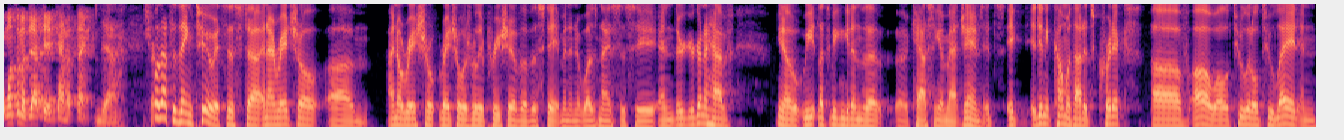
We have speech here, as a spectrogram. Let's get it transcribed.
once in a decade kind of thing. Yeah. Sure. Well, that's the thing too. It's just, uh, and I, Rachel, um, I know Rachel, Rachel was really appreciative of the statement, and it was nice to see. And there, you're going to have, you know, we let's we can get into the uh, casting of Matt James. It's it it didn't come without its critics of oh well, too little, too late, and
